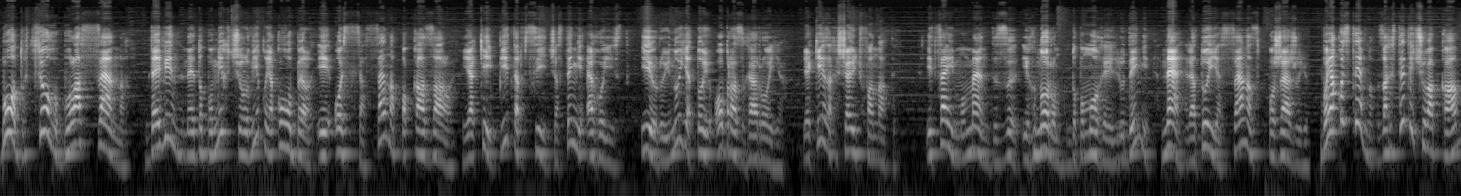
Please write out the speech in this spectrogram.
Бо до цього була сцена, де він не допоміг чоловіку, якого били. І ось ця сцена показала, який Пітер в цій частині егоїст, і руйнує той образ героя, який захищають фанати. І цей момент з ігнором допомоги людині не рятує сцена з пожежею. Бо якось дивно, захистити чувака,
